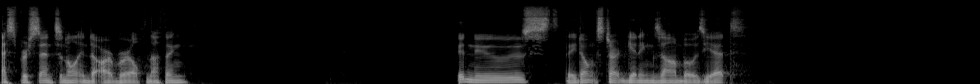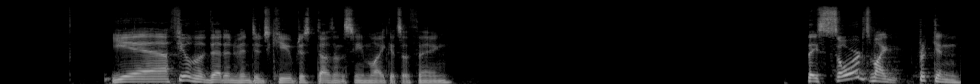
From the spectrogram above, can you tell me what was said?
Esper Sentinel into Arbor Elf, nothing. Good news, they don't start getting zombos yet. Yeah, Field of the Dead and Vintage Cube just doesn't seem like it's a thing. They swords my freaking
